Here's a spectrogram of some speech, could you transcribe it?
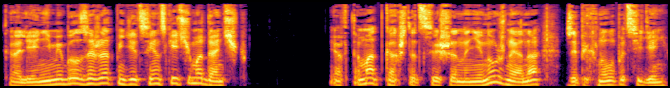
Коленями был зажат медицинский чемоданчик, и автомат, как что-то совершенно ненужное, она запихнула под сиденье.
